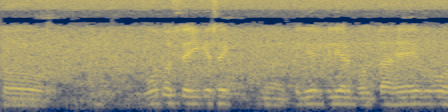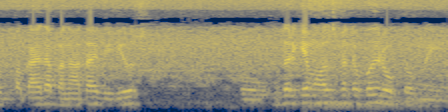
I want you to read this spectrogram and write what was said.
तो वो तो इस तरीके से क्लियर क्लियर बोलता है वो बाकायदा बनाता है वीडियोस तो उधर के मॉल्स में तो कोई रोक टोक नहीं है।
